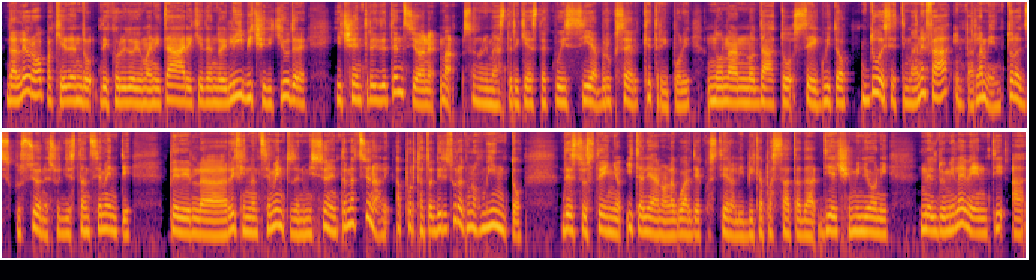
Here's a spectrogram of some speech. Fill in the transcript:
dall'Europa chiedendo dei corridoi umanitari, chiedendo ai libici di chiudere i centri di detenzione, ma sono rimaste richieste a cui sia Bruxelles che Tripoli non hanno dato seguito. Due settimane fa in Parlamento la discussione sugli stanziamenti per il rifinanziamento delle missioni internazionali ha portato addirittura ad un aumento del sostegno italiano alla Guardia Costiera libica passata da 10 milioni nel 2020 a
